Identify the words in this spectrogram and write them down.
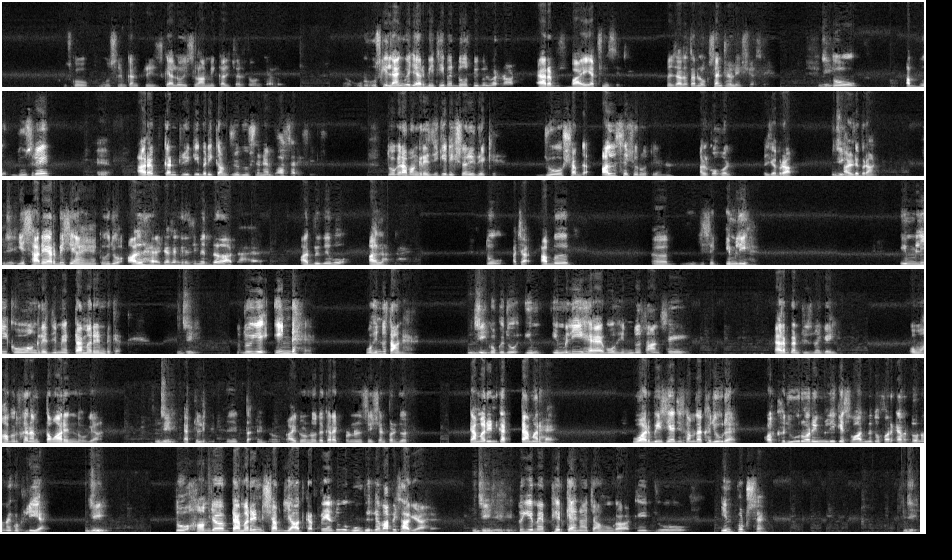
उसको मुस्लिम कंट्रीज़ कह लो इस्लामिक कल्चर जोन कह लो। उसकी लैंग्वेज अरबी थी पर those people were not Arab by ethnicity ज़्यादातर लोग सेंट्रल एशिया से तो अब दूसरे अरब कंट्री की बड़ी कंट्रीब्यूशन है बहुत सारी फ़ील्ड तो अगर आप अंग्रेज़ी की डिक्शनरी देखें जो शब्द अल से शुरू होते हैं ना अल्कोहल अलजबरा अल्डब्रान ये सारे अरबी से आए हैं क्योंकि जो अल है जैसे अंग्रेज़ी में द आता है अरबी में वो अल आता है। तो अच्छा अब जैसे इमली है। इमली को अंग्रेज़ी में टैमरिंड कहते हैं। जी। तो जो ये इंड है वो हिंदुस्तान है। जी। क्योंकि जो इम, इमली है वो हिंदुस्तान से अरब कंट्रीज़ में गई और वहाँ पर उसका नाम तमारिंद हो गया। जी। Actually I don't know the correct pronunciation पर जो टैमरिन का टैमर है वो अरबी से है जिसका मतलब खजूर है। और खजूर और इमली के स्वाद में तो फ़र्क है पर दोनों में गुठली है। जी। तो हम जब टैमरिन शब्द याद करते हैं तो वो घूम फिर के वापस आ गया है। जी जी जी। तो ये मैं फिर कहना चाहूँगा कि जो इनपुट्स हैं जी।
